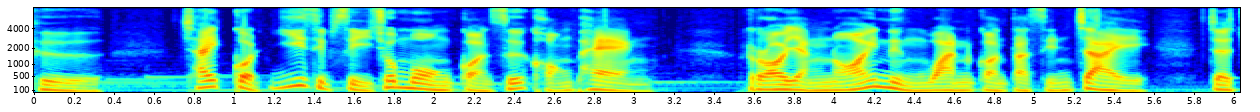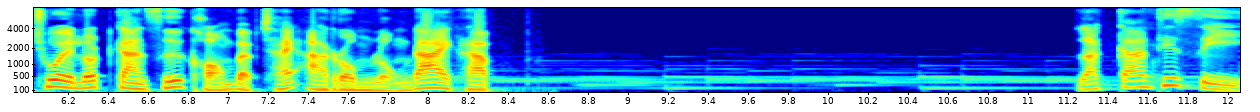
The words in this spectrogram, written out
คือ ใช้กฎ24 ชั่วโมงก่อนซื้อของแพง รออย่างน้อย 1 วันก่อนตัดสินใจ จะช่วยลดการซื้อของแบบใช้อารมณ์ลงได้ครับ หลักการที่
